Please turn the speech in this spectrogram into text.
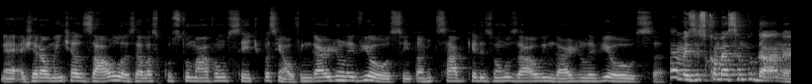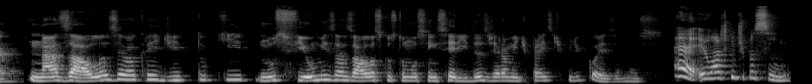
né, geralmente as aulas elas costumavam ser tipo assim, ó, o Wingardium Leviosa, então a gente sabe que eles vão usar o Wingardium Leviosa. É, mas isso começa a mudar, né? Nas aulas eu acredito que nos filmes as aulas costumam ser inseridas geralmente para esse tipo de coisa, mas É, eu acho que tipo assim,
